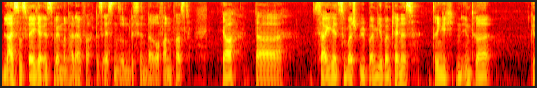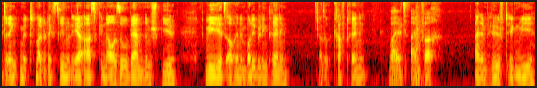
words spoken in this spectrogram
leistungsfähiger ist, wenn man halt einfach das Essen so ein bisschen darauf anpasst. Ja, da sage ich jetzt zum Beispiel bei mir beim Tennis, trinke ich ein Intra-Getränk mit Maltodextrin und ERAs genauso während einem Spiel, wie jetzt auch in einem Bodybuilding-Training, also Krafttraining, weil es einfach einem hilft, irgendwie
